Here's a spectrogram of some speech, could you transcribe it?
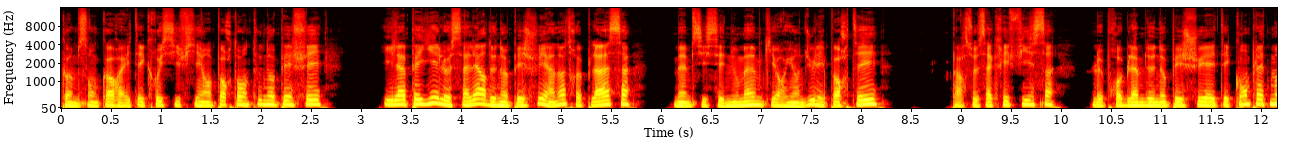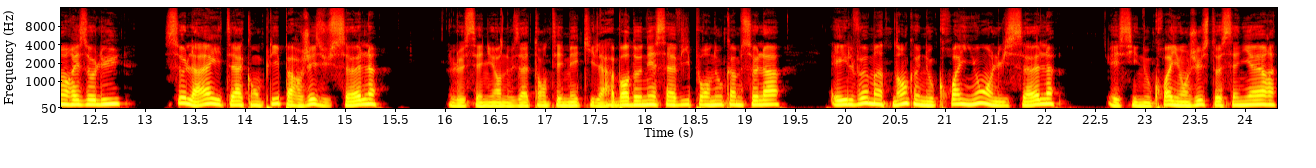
Comme son corps a été crucifié en portant tous nos péchés, il a payé le salaire de nos péchés à notre place, même si c'est nous-mêmes qui aurions dû les porter. Par ce sacrifice, le problème de nos péchés a été complètement résolu, cela a été accompli par Jésus seul. Le Seigneur nous a tant aimés qu'il a abandonné sa vie pour nous comme cela, et il veut maintenant que nous croyions en lui seul, et si nous croyons juste au Seigneur,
